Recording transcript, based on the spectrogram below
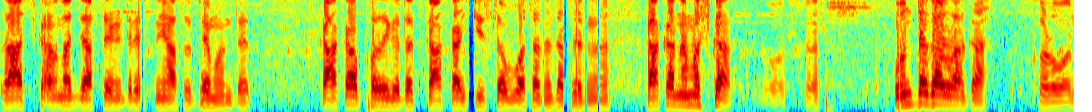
राजकारणात जास्त इंटरेस्ट नाही असं ते म्हणतात. काका फळ घेतात काकांशी संवाद साधण्याचा प्रयत्न. काका नमस्कार. नमस्कार. कोणतं गाव काका? कळवण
